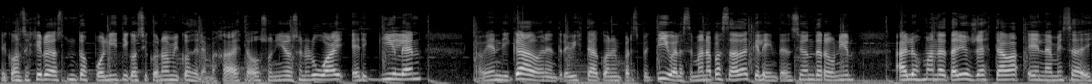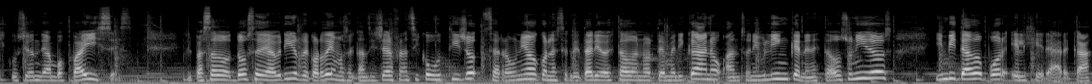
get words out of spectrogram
El consejero de Asuntos Políticos y Económicos de la Embajada de Estados Unidos en Uruguay, Eric Gillen, había indicado en entrevista con En Perspectiva la semana pasada que la intención de reunir a los mandatarios ya estaba en la mesa de discusión de ambos países. El pasado 12 de abril, recordemos, el canciller Francisco Bustillo se reunió con el secretario de Estado norteamericano, Anthony Blinken, en Estados Unidos, invitado por el jerarca.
